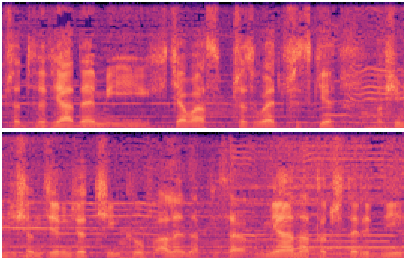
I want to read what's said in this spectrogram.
przed wywiadem i chciała przesłuchać wszystkie 89 odcinków, ale napisała, miała na to 4 dni.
